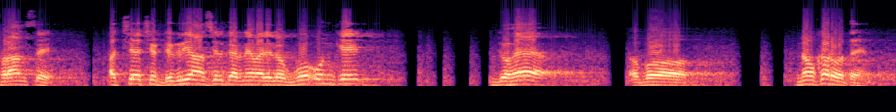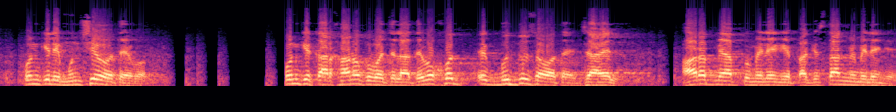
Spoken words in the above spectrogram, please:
فرانس سے اچھے اچھے ڈگریاں حاصل کرنے والے لوگ، وہ ان کے جو ہے، وہ نوکر ہوتے ہیں، ان کے لیے منشی ہوتے ہیں وہ۔ ان کے کارخانوں کو وہ چلاتے وہ خود ایک بدھو سا ہوتا ہے، جاہل۔ عرب میں آپ کو ملیں گے، پاکستان میں ملیں گے۔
